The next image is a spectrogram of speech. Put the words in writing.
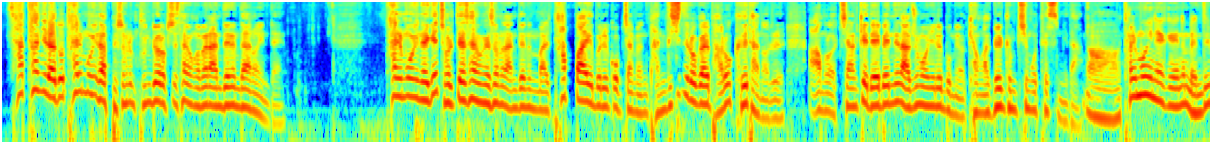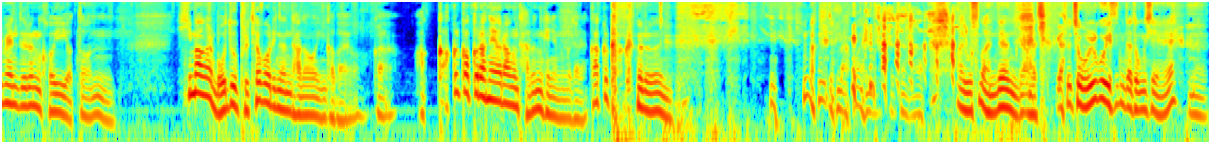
사탄이라도 탈모인 앞에서는 분별 없이 사용하면 안 되는 단어인데. 탈모인에게 절대 사용해서는 안 되는 말 탑5를 꼽자면 반드시 들어갈 바로 그 단어를 아무렇지 않게 내뱉는 아주머니를 보며 경악을 금치 못했습니다. 아, 탈모인에게는 맨들맨들은 거의 어떤 희망을 모두 불태워버리는 단어인가 봐요. 그러니까 아, 까끌까끌하네요랑은 다른 개념인 거잖아요. 까끌까끌은 희망이 좀 남아있는 거잖아. 아, 웃으면 안 되는데. 아, 저, 저 울고 있습니다, 동시에. 네.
